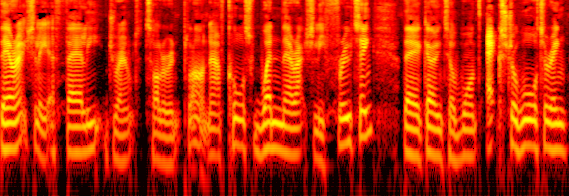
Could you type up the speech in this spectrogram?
they're actually a fairly drought tolerant plant. Now, of course, when they're actually fruiting, they're going to want extra watering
